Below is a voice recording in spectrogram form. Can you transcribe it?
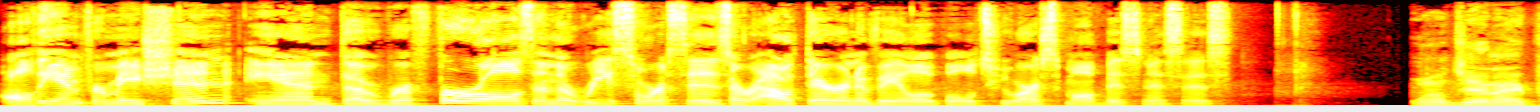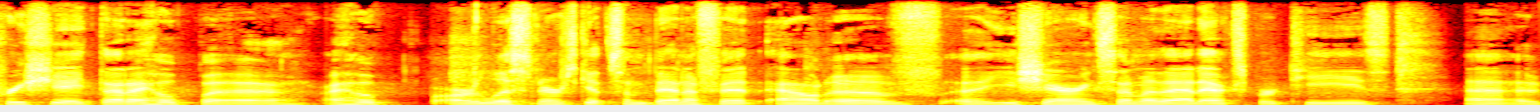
all the information and the referrals and the resources are out there and available to our small businesses. Well, Jen, I appreciate that. I hope uh, I hope our listeners get some benefit out of uh, you sharing some of that expertise. Uh,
